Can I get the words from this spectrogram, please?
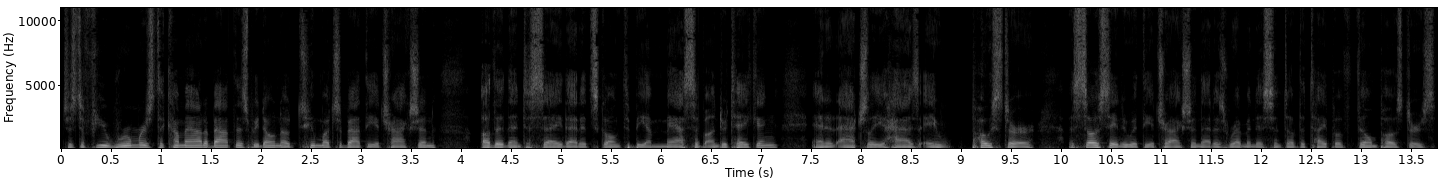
just a few rumors to come out about this. We don't know too much about the attraction other than to say that it's going to be a massive undertaking and it actually has a poster associated with the attraction that is reminiscent of the type of film posters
